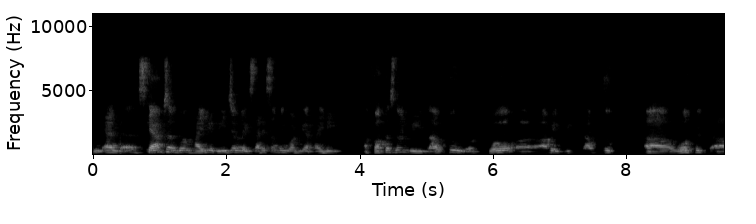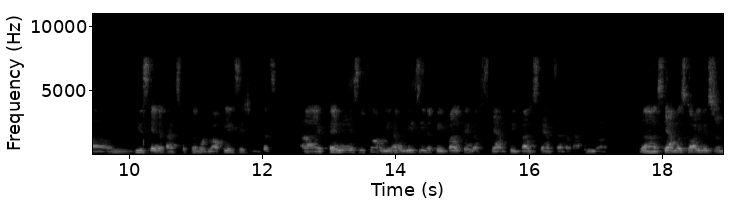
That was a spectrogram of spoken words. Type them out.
and uh, scams are going highly regionalized. That is something what we are highly uh, focused on. We love to uh, go. Uh, I mean, we love to uh, work with uh, these kind of aspects about localization because uh, 10 years before we have only seen a PayPal kind of scam, PayPal scams that are happening or uh, scammers calling us from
